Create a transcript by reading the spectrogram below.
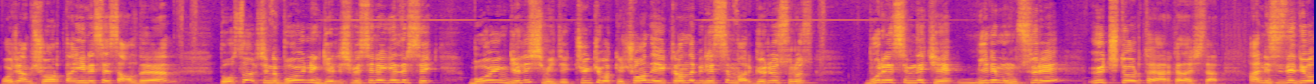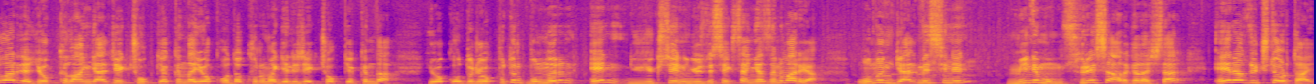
Hocam short'tan yine ses aldım. Dostlar şimdi bu oyunun gelişmesine gelirsek bu oyun gelişmeyecek. Çünkü bakın şu anda ekranda bir resim var görüyorsunuz. Bu resimdeki minimum süre 3-4 ay arkadaşlar. Hani size diyorlar ya yok klan gelecek çok yakında yok oda kurma gelecek çok yakında. Yok odur yok budur. Bunların en yükseğinin %80 yazanı var ya onun gelmesinin minimum süresi arkadaşlar en az 3-4 ay.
